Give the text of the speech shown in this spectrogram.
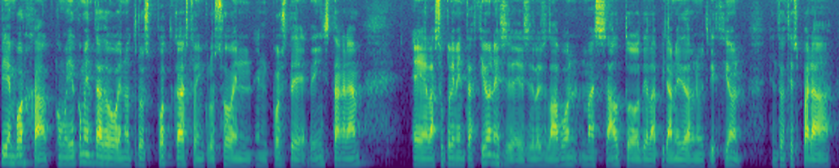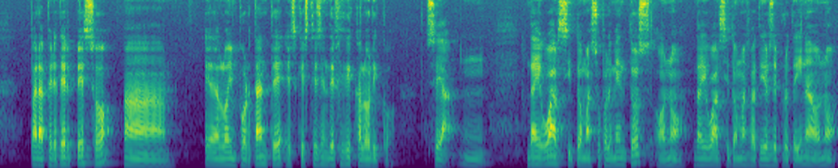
Bien, Borja, como ya he comentado en otros podcasts o incluso en, en posts de, Instagram, eh, la suplementación es, el eslabón más alto de la pirámide de la nutrición. Entonces, para, para perder peso, ah, eh, lo importante es que estés en déficit calórico. O sea, mm, da igual si tomas suplementos o no, da igual si tomas batidos de proteína o no.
